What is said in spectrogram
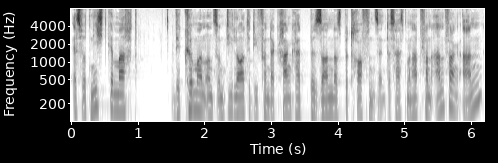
Es wird nicht gemacht, wir kümmern uns um die Leute, die von der Krankheit besonders betroffen sind. Das heißt, man hat von Anfang an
